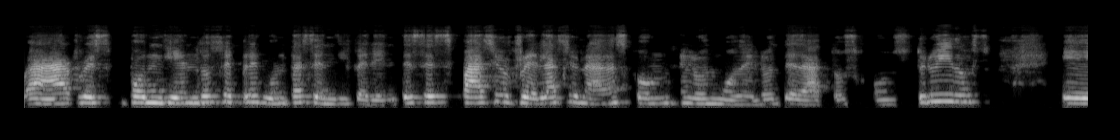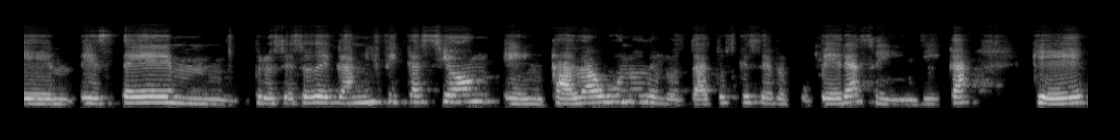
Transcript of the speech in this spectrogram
va respondiéndose preguntas en diferentes espacios relacionadas con los modelos de datos construidos. este mm, proceso de gamificación, en cada uno de los datos que se recupera, se indica qué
